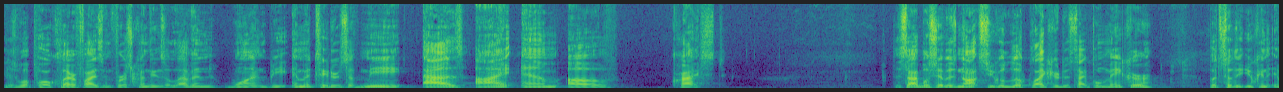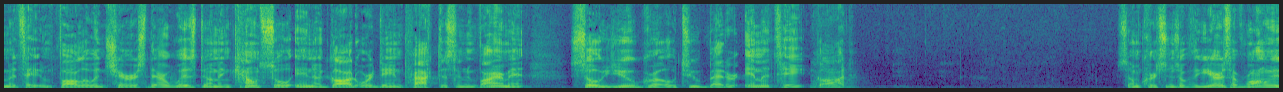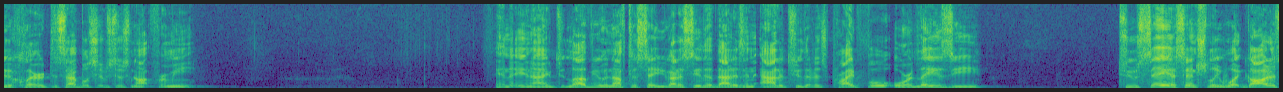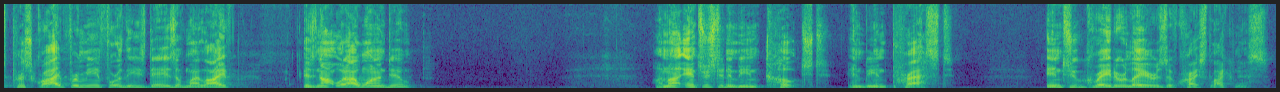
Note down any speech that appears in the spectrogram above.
Is what Paul clarifies in 1 Corinthians 11 1. Be imitators of me as I am of Christ. Discipleship is not so you can look like your disciple maker, but so that you can imitate and follow and cherish their wisdom and counsel in a God ordained practice and environment so you grow to better imitate God. Some Christians over the years have wrongly declared discipleship is just not for me. And, and I love you enough to say you got to see that that is an attitude that is prideful or lazy to say essentially what God has prescribed for me for these days of my life is not what I want to do. I'm not interested in being coached, and being pressed into greater layers of Christ likeness.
